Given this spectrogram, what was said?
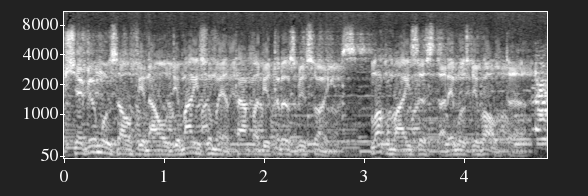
Chegamos ao final de mais uma etapa de transmissões. Logo mais estaremos de volta.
